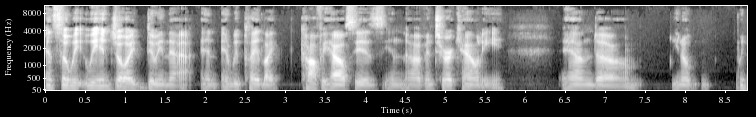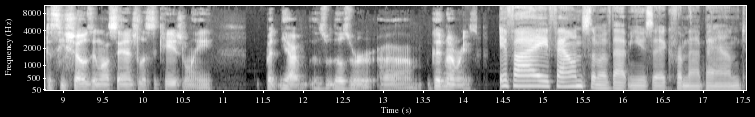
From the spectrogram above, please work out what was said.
and so we we enjoyed doing that, and and we played like coffee houses in uh, Ventura County, and um, you know went to see shows in Los Angeles occasionally. But yeah, those those were um, good memories. If I found some of that music from that band,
